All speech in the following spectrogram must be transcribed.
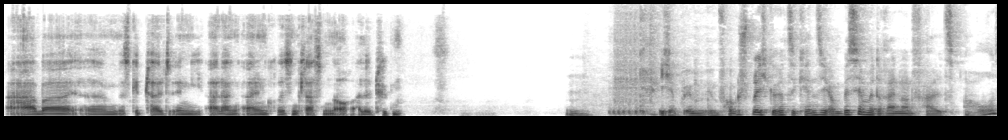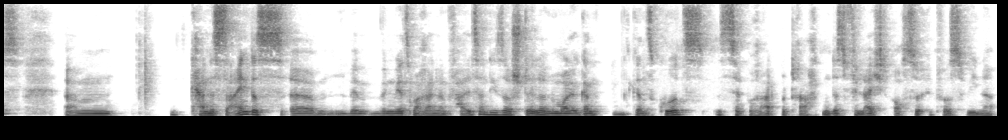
Aber ähm, es gibt halt in allen, allen Größenklassen auch alle Typen. Hm. Ich habe im, im Vorgespräch gehört, Sie kennen sich auch ein bisschen mit Rheinland-Pfalz aus. Ähm, kann es sein, dass, ähm, wenn, wenn wir jetzt mal Rheinland-Pfalz an dieser Stelle nur mal ganz, ganz kurz separat betrachten, dass vielleicht auch so etwas wie eine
